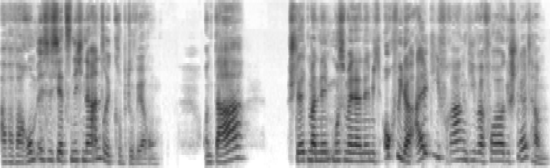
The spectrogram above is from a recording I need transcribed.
Aber warum ist es jetzt nicht eine andere Kryptowährung? Und da stellt man, muss man ja nämlich auch wieder all die Fragen, die wir vorher gestellt haben,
